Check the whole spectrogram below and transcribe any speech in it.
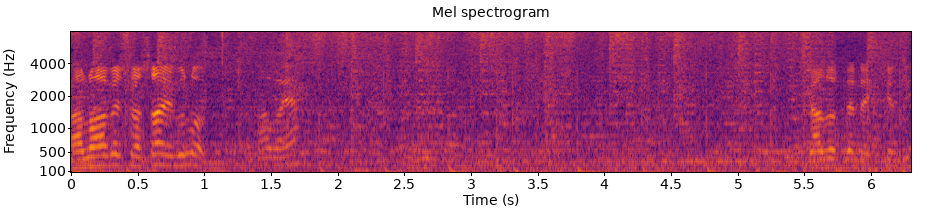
ভালো হবে শশা এগুলো? হ্যাঁ। ভাইয়া গাজর দেন এক কেজি।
